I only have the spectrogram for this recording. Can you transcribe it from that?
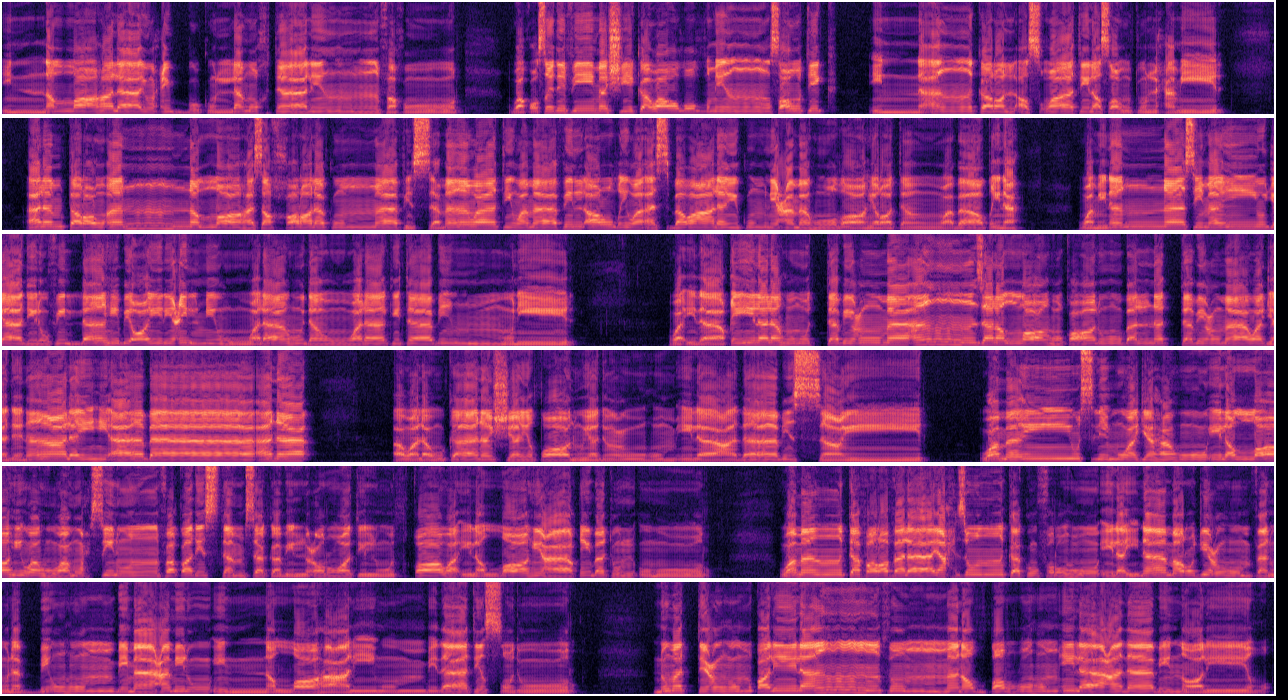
إِنَّ اللَّهَ لَا يُحِبُّ كُلَّ مُخْتَالٍ فَخُورٍ وَاقْصِدْ فِي مَشْيِكَ وَاغْضُضْ مِن صَوْتِكَ ۚ إِنَّ أَنكَرَ الْأَصْوَاتِ لَصَوْتُ الْحَمِيرِ أَلَمْ تَرَوْا أَنَّ اللَّهَ سَخَّرَ لَكُم مَّا فِي السَّمَاوَاتِ وَمَا فِي الْأَرْضِ وَأَسْبَغَ عَلَيْكُمْ نِعَمَهُ ظَاهِرَةً وَبَاطِنَةً وَمِنَ النَّاسِ مَن يُجَادِلُ فِي اللَّهِ بِغَيْرِ عِلْمٍ وَلَا هُدًى وَلَا كِتَابٍ مُّنِيرٍ وَإِذَا قِيلَ لَهُمُ اتَّبِعُوا مَا أَنزَلَ اللَّهُ قَالُوا بَلْ نَتَّبِعُ مَا وَجَدْنَا عَلَيْهِ آبَاءَنَا ۚ أَوَلَوْ كَانَ الشَّيْطَانُ يَدْعُوهُمْ إِلَىٰ عَذَابِ السَّعِيرِ وَمَن يُسْلِمْ وَجْهَهُ إِلَى اللَّهِ وَهُوَ مُحْسِنٌ فَقَدِ اسْتَمْسَكَ بِالْعُرْوَةِ الْوُثْقَىٰ وَإِلَى اللَّهِ عَاقِبَةُ الْأُمُورِ وَمَن كَفَرَ فَلَا يَحْزُنكَ كُفْرُهُ ۖ إِلَيْنَا مَرْجِعُهُمْ فَنُنَبِّئُهُم بِمَا عَمِلُوا ۚ إِنَّ اللَّهَ عَلِيمٌ بِذَاتِ الصُّدُورِ نُمَتِّعُهُمْ قَلِيلًا ثُمَّ نَضْطَرُّهُمْ إِلَىٰ عَذَابٍ غَلِيظٍ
